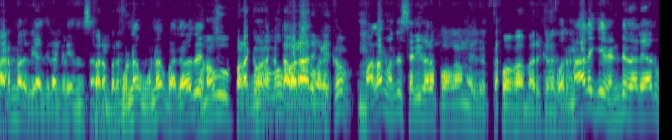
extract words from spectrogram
பரம்பரை வியாதிலாம் கிடையாதுங்க சார் பரம்பரை. உணவு உணவு அதாவது உணவு பழக்க வழக்கம் தவறா பழக்க இருக்கு. வழக்கம் மலம் வந்து சரி வர போகாம இருக்கிறது. போகாம இருக்கிறது. ஒரு நாளைக்கு ரெண்டு வேலையாவது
